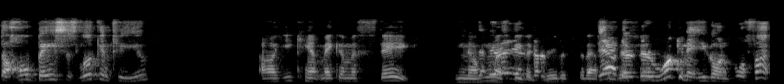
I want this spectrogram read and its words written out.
The whole base is looking to you. Oh, you can't make a mistake. You know, must be the they're- greatest for that Yeah, they're, they're looking at you going, well, fuck.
